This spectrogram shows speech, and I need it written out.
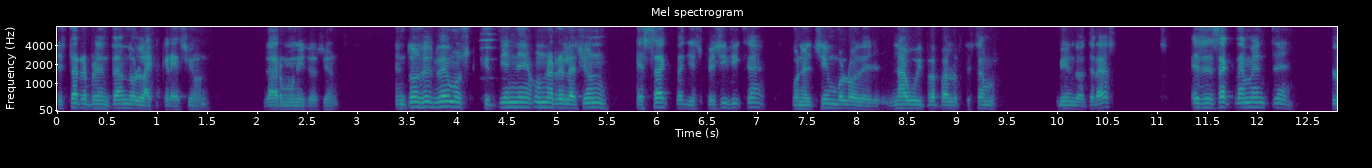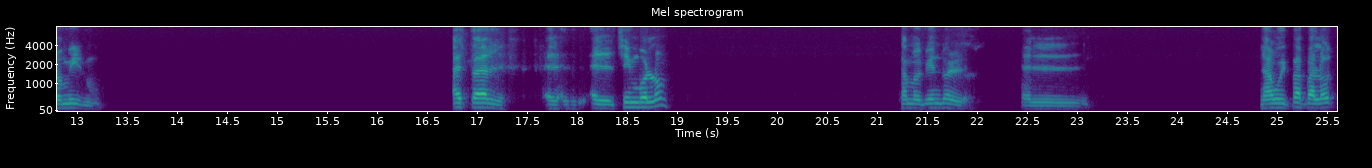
está representando la creación, la armonización. Entonces vemos que tiene una relación exacta y específica con el símbolo del Nahui Papalot que estamos viendo atrás. Es exactamente lo mismo. Ahí está el, símbolo. Estamos viendo el, el Nahui Papalot,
